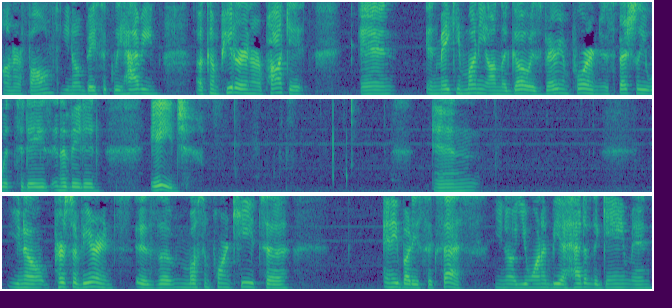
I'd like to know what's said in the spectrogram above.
on our phone you know basically having a computer in our pocket and and making money on the go is very important, especially with today's innovative age. And you know, perseverance is the most important key to anybody's success. You know, you want to be ahead of the game and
